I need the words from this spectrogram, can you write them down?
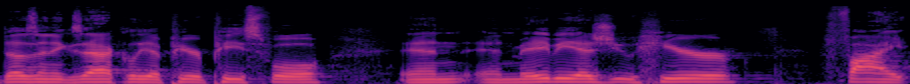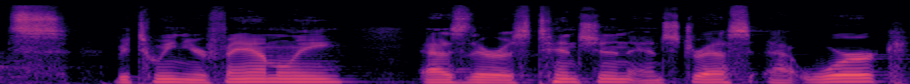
doesn't exactly appear peaceful. And, and maybe as you hear fights between your family, as there is tension and stress at work,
